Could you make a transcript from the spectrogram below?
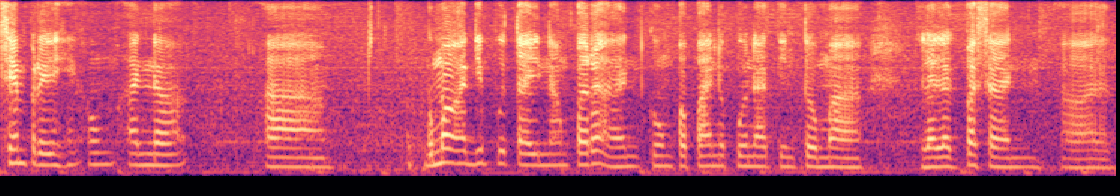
siyempre, um, ano, ah, gumawa din po tayo ng paraan kung paano po natin to malalagpasan at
